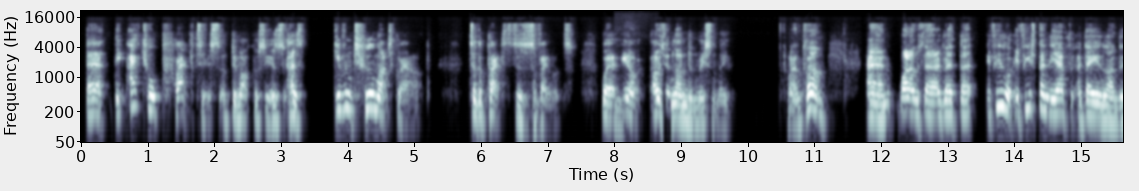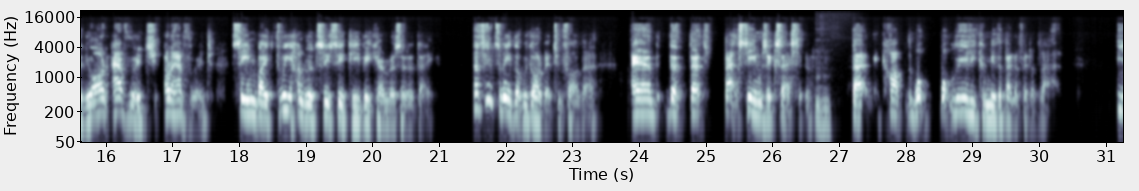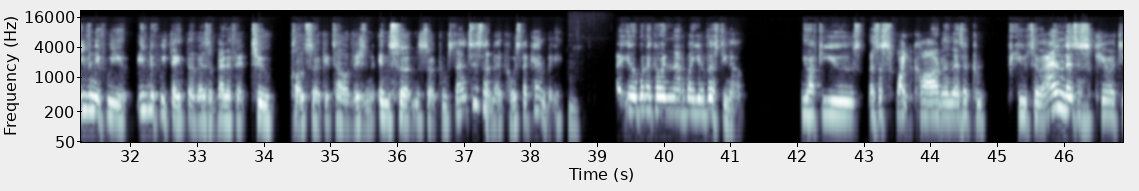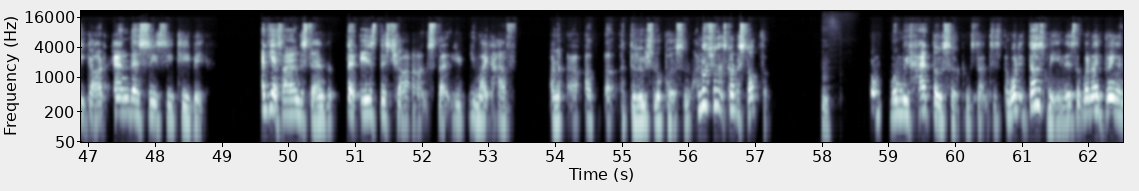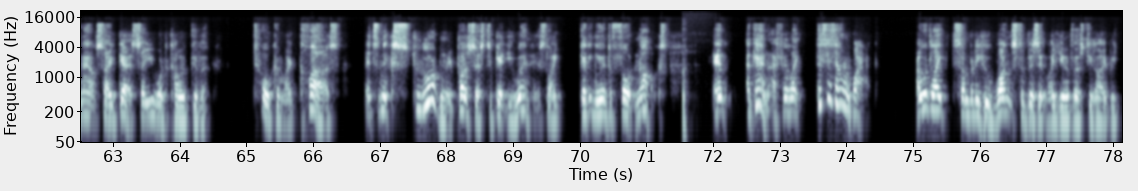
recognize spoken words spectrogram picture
that the actual practice of democracy has, has given too much ground to the practices of surveillance. Where, mm. you know, I was in London recently, where I'm from, and while I was there, I read that if you if you spend the av- a day in London, you're on average on average seen by 300 CCTV cameras in a day that seems to me that we've gone a bit too far there, and that that's that seems excessive. Mm-hmm. That can't. What what really can be the benefit of that? Even if we even if we think that there's a benefit to closed circuit television in certain circumstances, and of course there can be. Mm. You know, when I go in and out of my university now, you have to use there's a swipe card and there's a computer and there's a security guard and there's CCTV and yes, I understand that there is this chance that you, you might have an, a, a, a, delusional person. I'm not sure that's going to stop them. Hmm. When we've had those circumstances, and what it does mean is that when I bring an outside guest, say you want to come and give a talk at my class, it's an extraordinary process to get you in. It's like getting you into Fort Knox. and again, I feel like this is out of whack. I would like somebody who wants to visit my university library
